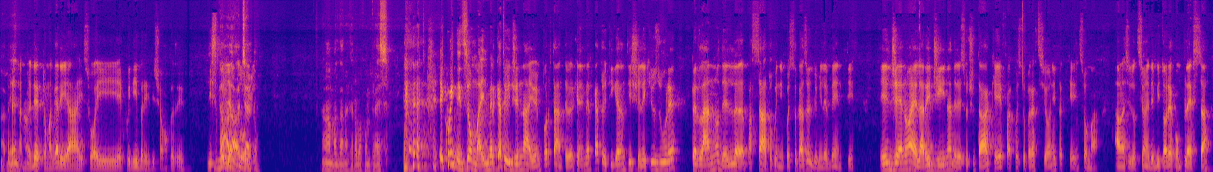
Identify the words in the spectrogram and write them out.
va bene. Beh, non è detto, magari ha i suoi equilibri, diciamo così, di spogliatoio. No, no, certo. No, madonna, che roba complessa. e quindi, insomma, il mercato di gennaio è importante perché nel mercato ti garantisce le chiusure per l'anno del passato, quindi in questo caso il 2020. E il Genoa è la regina delle società che fa queste operazioni perché, insomma, ha una situazione debitoria complessa,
